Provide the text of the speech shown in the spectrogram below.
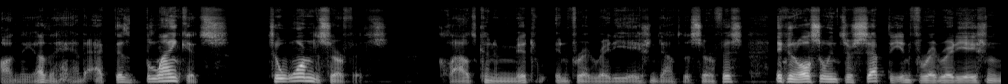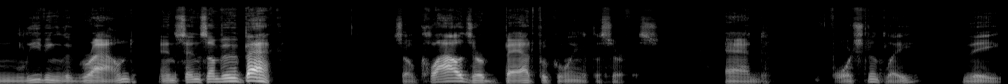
on the other hand, act as blankets to warm the surface. Clouds can emit infrared radiation down to the surface. It can also intercept the infrared radiation leaving the ground and send some of it back. So clouds are bad for cooling at the surface. And fortunately, the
